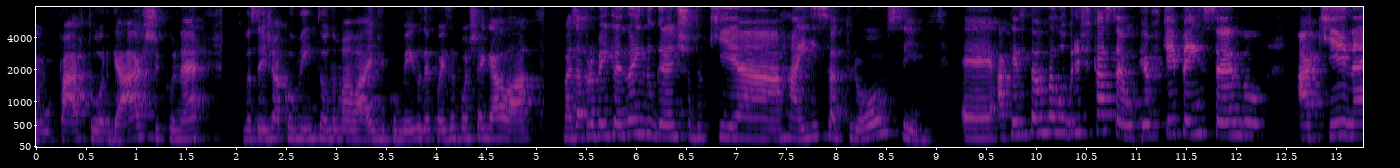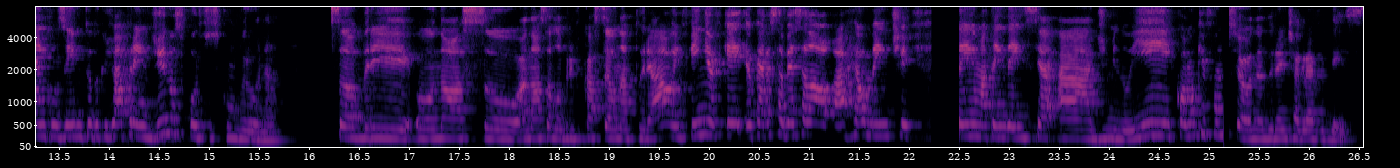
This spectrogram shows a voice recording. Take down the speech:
o parto orgástico, né? Você já comentou numa live comigo, depois eu vou chegar lá. Mas aproveitando ainda o gancho do que a Raíssa trouxe, é, a questão da lubrificação. Eu fiquei pensando aqui, né, inclusive tudo que já aprendi nos cursos com Bruna, sobre o nosso, a nossa lubrificação natural, enfim, eu, fiquei, eu quero saber se ela realmente tem uma tendência a diminuir, como que funciona durante a gravidez?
